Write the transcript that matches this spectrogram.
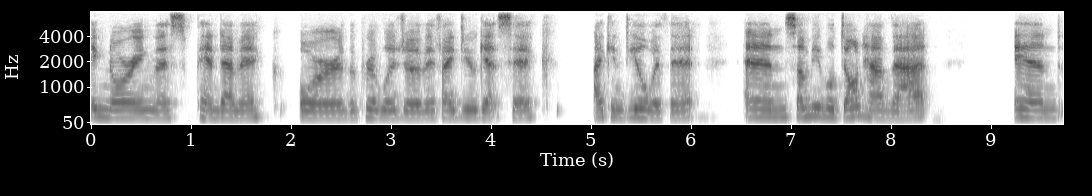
ignoring this pandemic or the privilege of if I do get sick, I can deal with it. And some people don't have that and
